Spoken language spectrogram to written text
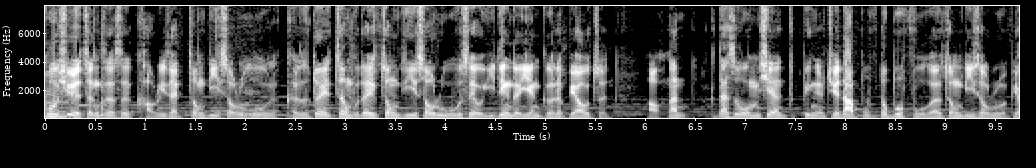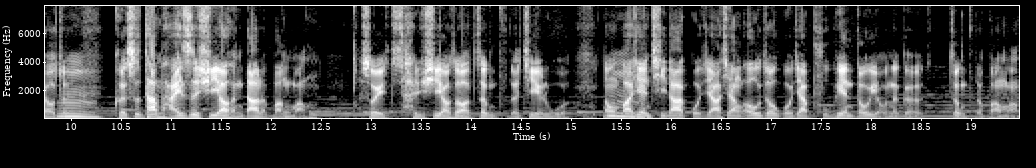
过去的政策是考虑在中低收入户的，可是对政府对中低收入户是有一定的严格的标准。好，那但是我们现在病人绝大部分都不符合中低收入的标准，嗯，可是他们还是需要很大的帮忙。所以才需要受到政府的介入啊。那我发现其他国家，像欧洲国家，普遍都有那个政府的帮忙。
